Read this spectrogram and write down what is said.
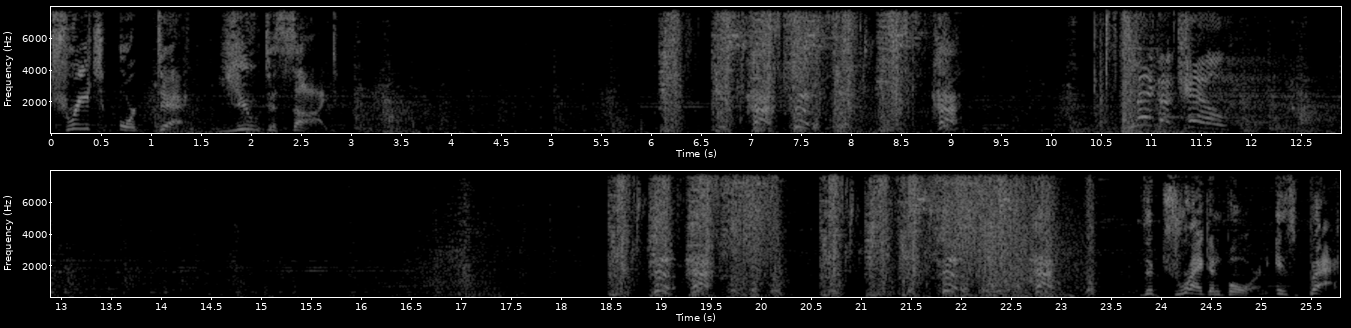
Retreat or death, you decide. Ha! Ha! Mega kill. The Dragonborn is back!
